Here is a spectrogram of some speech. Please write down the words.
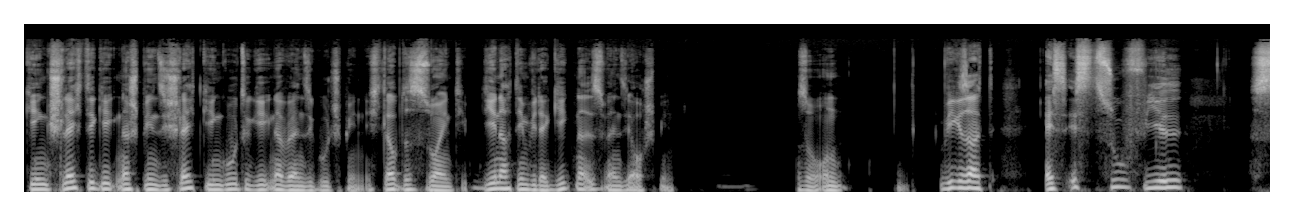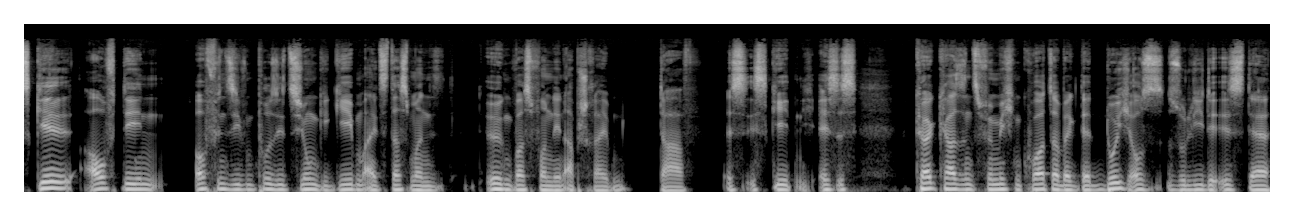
gegen schlechte Gegner spielen sie schlecht, gegen gute Gegner werden sie gut spielen. Ich glaube, das ist so ein Team. Je nachdem, wie der Gegner ist, werden sie auch spielen. So, und wie gesagt, es ist zu viel Skill auf den offensiven Positionen gegeben, als dass man irgendwas von denen abschreiben darf. Es, es geht nicht. Es ist Kirk Cousins für mich ein Quarterback, der durchaus solide ist, der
